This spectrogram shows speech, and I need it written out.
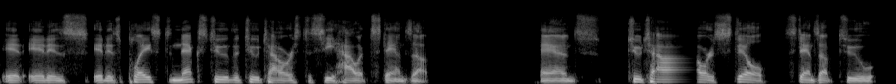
It it is it is placed next to the Two Towers to see how it stands up, and Two Towers still stands up to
